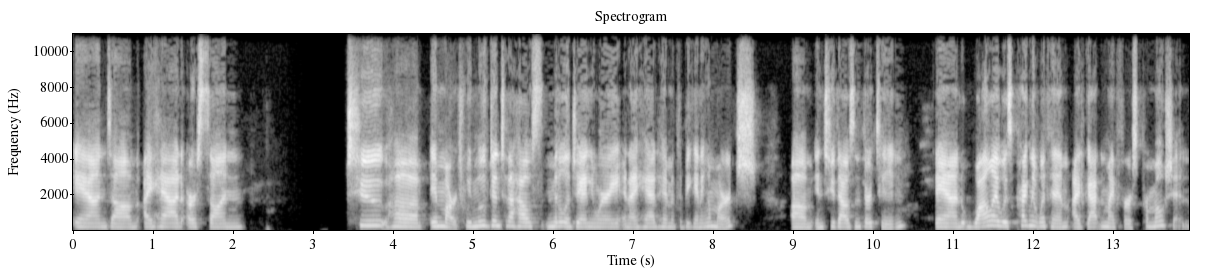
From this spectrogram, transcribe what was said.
And um, I had our son to uh, in March. We moved into the house middle of January, and I had him at the beginning of March um, in 2013. And while I was pregnant with him, I'd gotten my first promotion.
